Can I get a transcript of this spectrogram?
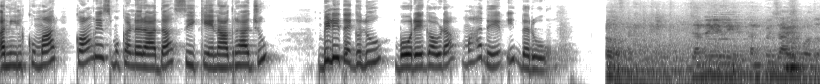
ಅನಿಲ್ ಕುಮಾರ್ ಕಾಂಗ್ರೆಸ್ ಮುಖಂಡರಾದ ಸಿಕೆ ನಾಗರಾಜು ಬಿಳಿದೆಗಲು ಬೋರೇಗೌಡ, ಮಹದೇವ್ ಇದ್ದರು. ಜನರಿಗೆ ಕನ್ಫ್ಯೂಸ್ ಆಗಿರ್ಬೋದು.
